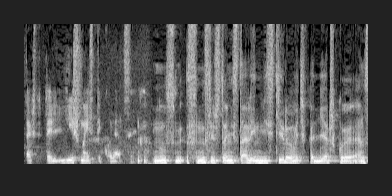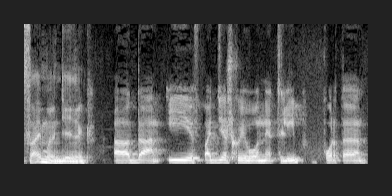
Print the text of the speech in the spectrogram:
Так что это лишь мои спекуляции. Ну, в смысле, что они стали инвестировать в поддержку Enzyme денег? А, да, и в поддержку его NetLib, порта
